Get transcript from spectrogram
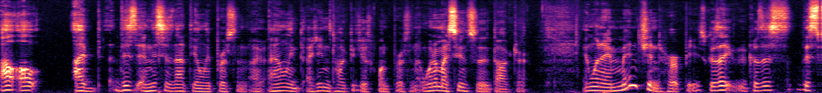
I'll, I'll I this and this is not the only person I, I, only I didn't talk to just one person. One of my students is a doctor, and when I mentioned herpes because I because this this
